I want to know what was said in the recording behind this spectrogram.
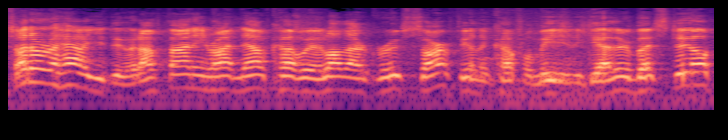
So I don't know how you do it. I'm finding right now a lot of our groups aren't feeling comfortable meeting together, but still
